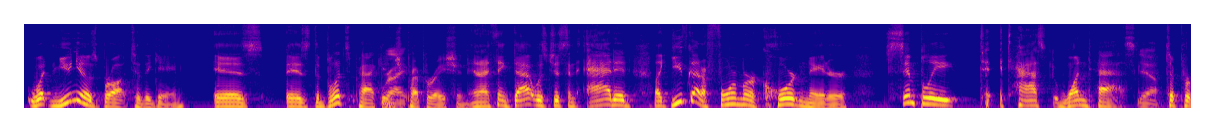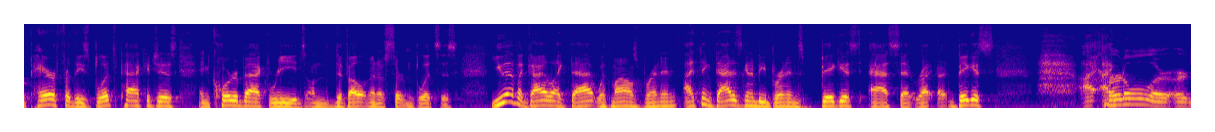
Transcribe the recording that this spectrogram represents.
what Munoz brought to the game is is the blitz package right. preparation, and I think that was just an added. Like you've got a former coordinator simply tasked one task yeah. to prepare for these blitz packages and quarterback reads on the development of certain blitzes. You have a guy like that with Myles Brennan. I think that is going to be Brennan's biggest asset, right? Uh, biggest. I, hurdle or, or,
